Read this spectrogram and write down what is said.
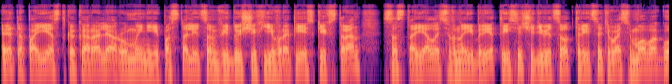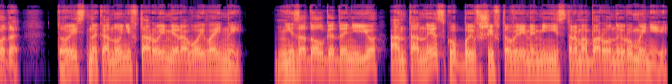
Эта поездка короля Румынии по столицам ведущих европейских стран состоялась в ноябре 1938 года, то есть накануне Второй мировой войны. Незадолго до нее Антонеску, бывший в то время министром обороны Румынии,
